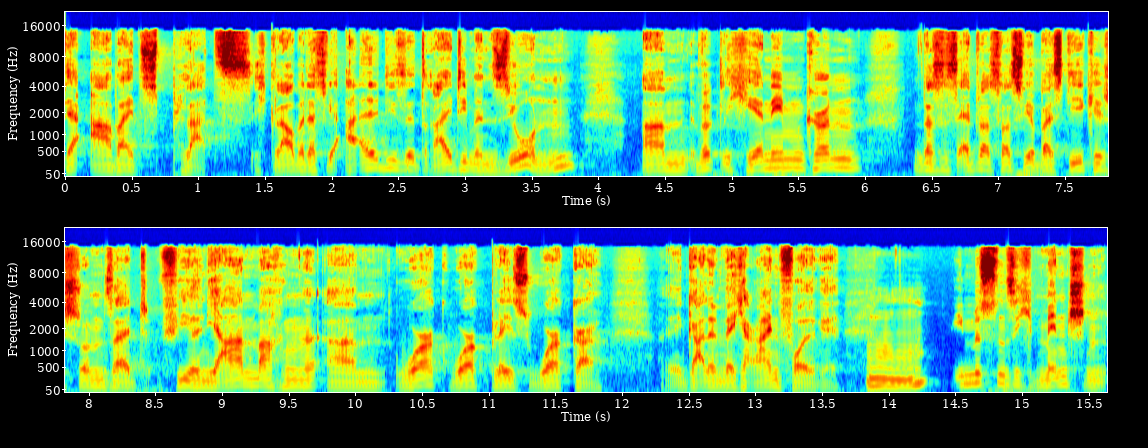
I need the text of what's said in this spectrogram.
der Arbeitsplatz. Ich glaube, dass wir all diese drei Dimensionen ähm, wirklich hernehmen können. Und das ist etwas, was wir bei Steelkiss schon seit vielen Jahren machen. Ähm, Work, Workplace, Worker, egal in welcher Reihenfolge. Mhm. Wie müssen sich Menschen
